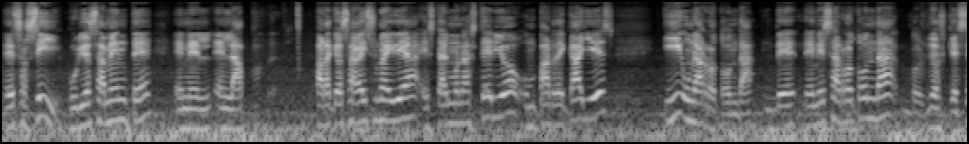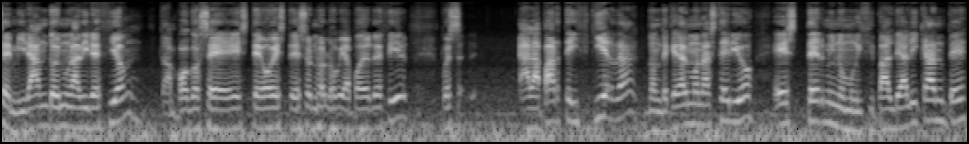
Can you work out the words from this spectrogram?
eso sí, curiosamente, en, el, en la, para que os hagáis una idea, está el monasterio, un par de calles y una rotonda. en esa rotonda, pues yo es que sé, mirando en una dirección, tampoco sé este o este, eso no lo voy a poder decir, pues a la parte izquierda, donde queda el monasterio, es término municipal de Alicante.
